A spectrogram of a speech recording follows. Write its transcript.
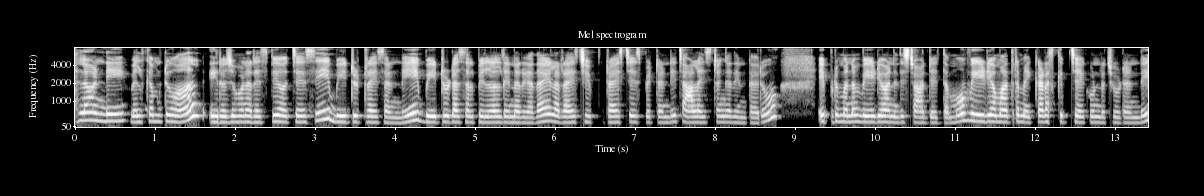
హలో అండి వెల్కమ్ టు ఆల్. ఈరోజు మన రెసిపీ వచ్చేసి బీట్రూట్ రైస్ అండి. బీట్రూట్ అసలు పిల్లలు తిన్నారు కదా ఇలా రైస్ రైస్ చేసి పెట్టండి చాలా ఇష్టంగా తింటారు. ఇప్పుడు మనం వీడియో అనేది స్టార్ట్ చేద్దాము. వీడియో మాత్రం ఎక్కడ స్కిప్ చేయకుండా చూడండి.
